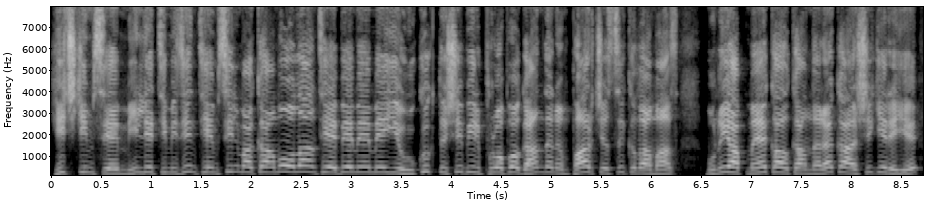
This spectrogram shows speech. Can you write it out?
Hiç kimse milletimizin temsil makamı olan TBMM'yi hukuk dışı bir propagandanın parçası kılamaz. Bunu yapmaya kalkanlara karşı gereği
